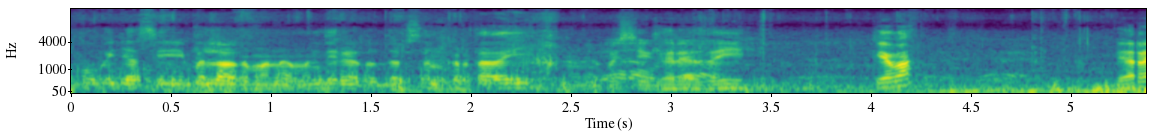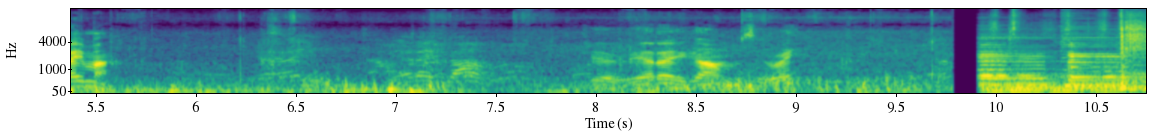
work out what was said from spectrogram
પૂગી જશે બલારમાના મંદિરે તો દર્શન કરતા જઈએ અને પછી ઘરે જઈએ કેવા? વેરાઈમાં? છે વેરાઈ ગામ છે ભાઈ.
